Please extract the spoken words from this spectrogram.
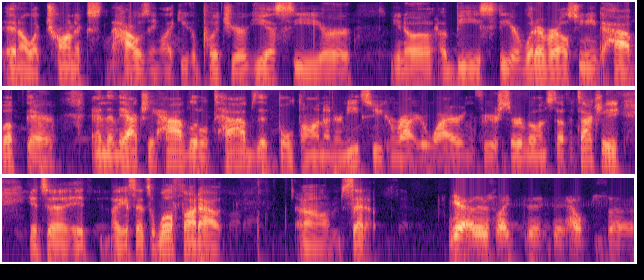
an electronics housing. Like you could put your ESC or you know, a BEC or whatever else you need to have up there. And then they actually have little tabs that bolt on underneath so you can route your wiring for your servo and stuff. It's actually, it's a, it, like I said, it's a well thought out um, setup. Yeah, there's like, it, that helps uh,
